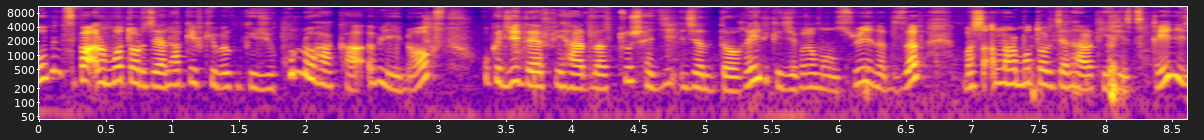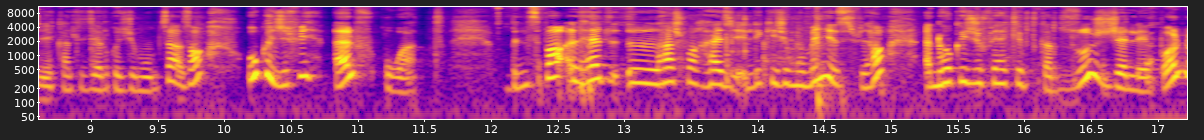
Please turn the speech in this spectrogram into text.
وبالنسبه للموتور ديالها كيف كيبان لكم كيجي كله هكا ب l'inox وكتجي داير فيه هاد la touche هادي ديال ال doré اللي كتجي vraiment زوينة بزاف. ما شاء الله الموتور ديالها راه كيجي ثقيل يعني ال qualité ديالو كتجي ممتازة وكتجي فيه 1000 واط. بالنسبة لهاد ال hachoir هادي اللي كيجي مميز فيها أنه كيجي فيها كيف ذكرت زوج ديال les bols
